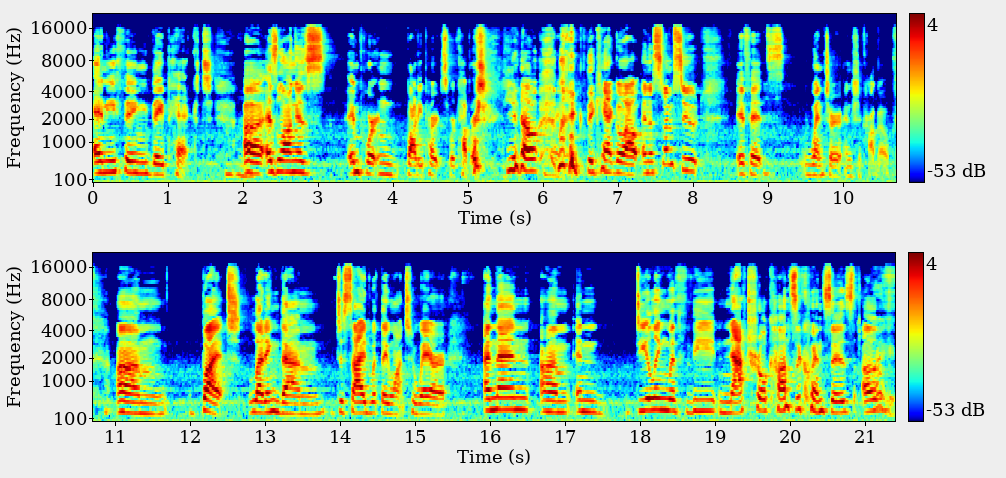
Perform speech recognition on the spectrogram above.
anything they picked, uh, as long as important body parts were covered. you know, Right. like they can't go out in a swimsuit if it's winter in Chicago. Um, but letting them decide what they want to wear, and then um, in dealing with the natural consequences of Right.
